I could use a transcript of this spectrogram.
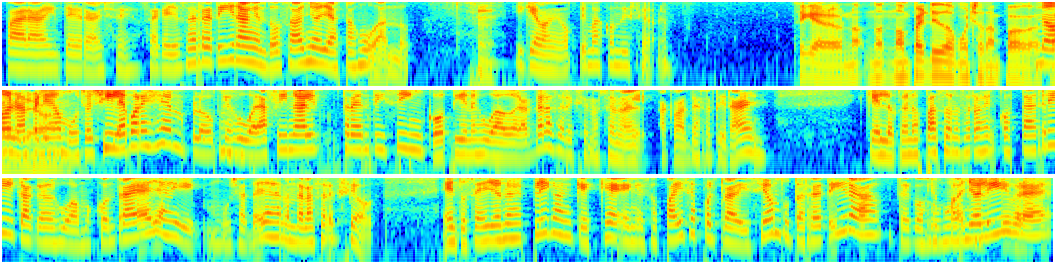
para integrarse. O sea, que ellos se retiran en dos años ya están jugando y que van en óptimas condiciones. Sí que no, no, no han perdido mucho tampoco. o No, sea, no han ya- perdido mucho. Chile, por ejemplo, que jugó la final 35, tiene jugadoras de la selección nacional acabas de retirar. Que es lo que nos pasó a nosotros en Costa Rica, que jugamos contra ellas y muchas de ellas eran de la selección. Entonces ellos nos explican que es que en esos países, por tradición, tú te retiras, te coges un año libre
